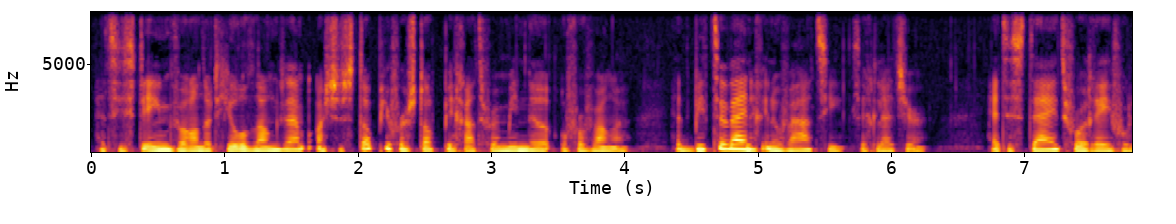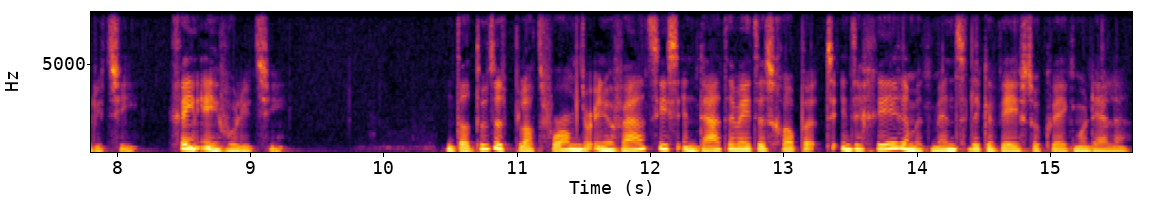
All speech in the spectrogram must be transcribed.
Het systeem verandert heel langzaam als je stapje voor stapje gaat verminderen of vervangen. Het biedt te weinig innovatie, zegt Ledger. Het is tijd voor revolutie, geen evolutie. Dat doet het platform door innovaties in datawetenschappen te integreren met menselijke weefselkweekmodellen.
